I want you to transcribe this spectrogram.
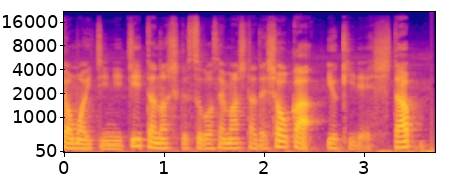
今日も一日楽しく過ごせましたでしょうか？ゆきでした。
